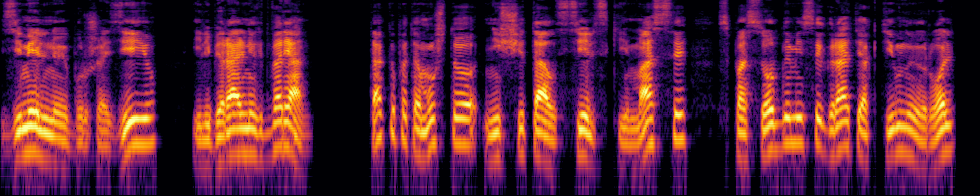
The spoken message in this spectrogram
земельную буржуазию и либеральных дворян, так и потому, что не считал сельские массы способными сыграть активную роль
